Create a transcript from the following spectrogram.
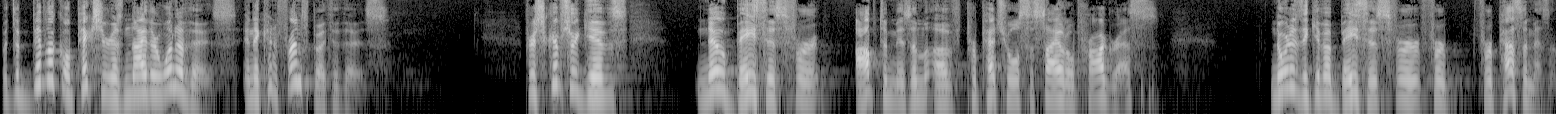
But the biblical picture is neither one of those, and it confronts both of those. For Scripture gives no basis for optimism of perpetual societal progress, nor does it give a basis for, for, for pessimism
